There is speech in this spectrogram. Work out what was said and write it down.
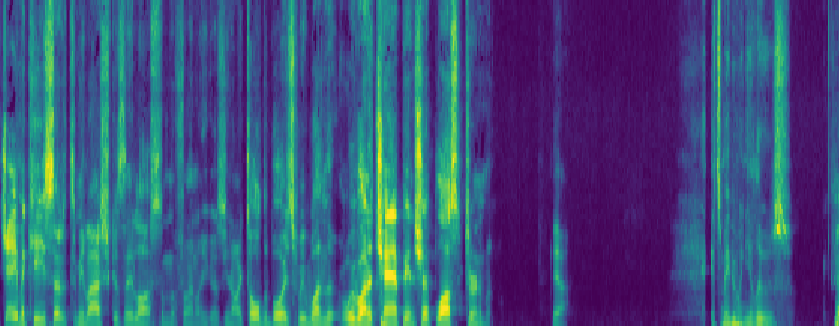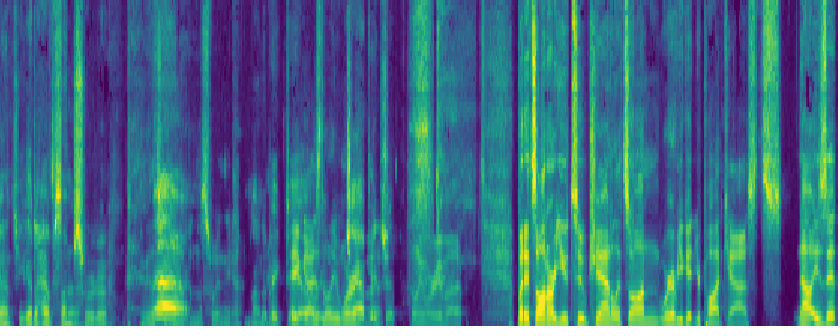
Jay McKee said it to me last year because they lost in the final. He goes, you know, I told the boys we won the we won a championship, lost a tournament. Yeah. It's maybe when you lose. Yeah, so you got to have That's some the- sort of Maybe that's Ah. what happens when you not a big deal. Hey, guys, don't even worry about it. don't even worry about it. But it's on our YouTube channel. It's on wherever you get your podcasts. Now, is it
